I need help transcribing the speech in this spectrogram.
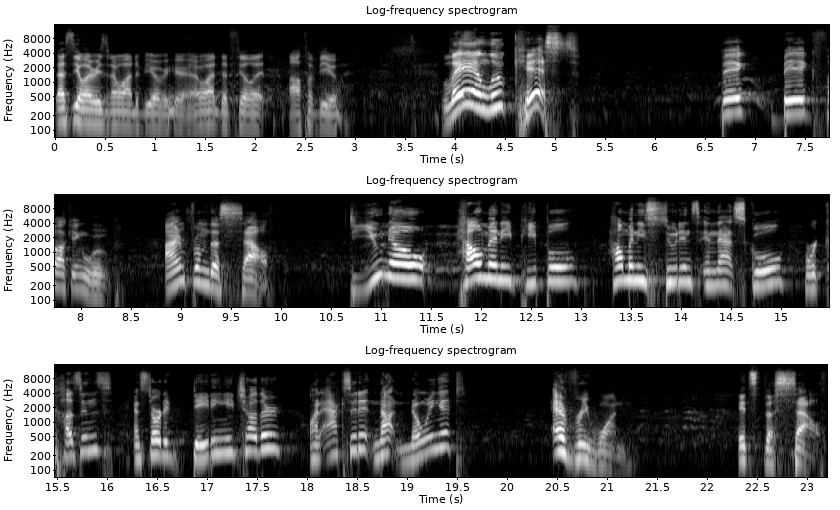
That's the only reason I wanted to be over here. I wanted to feel it off of you. Leia and Luke kissed. Big, big fucking whoop. I'm from the South. Do you know how many people, how many students in that school were cousins and started dating each other on accident, not knowing it? Everyone. It's the South.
